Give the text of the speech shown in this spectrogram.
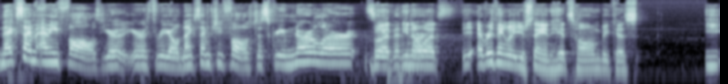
Next time Emmy falls, you're you're a three year old. Next time she falls, just scream nerd alert. but you know works. what everything what you're saying hits home because you,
